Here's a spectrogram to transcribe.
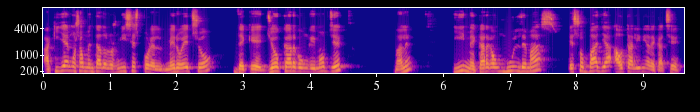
aquí ya hemos aumentado los mises por el mero hecho de que yo cargo un GameObject, ¿vale? Y me carga un bool de más, eso vaya a otra línea de caché.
